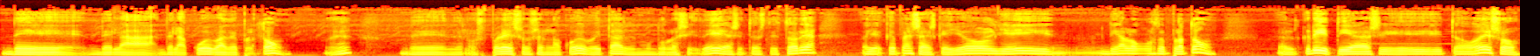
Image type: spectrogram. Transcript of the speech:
de, de, la, de la cueva de Platón. ¿eh? de, los presos en la cueva y tal, el mundo de las ideas y toda esta historia. Oye, ¿qué pensáis? ¿Que yo leí diálogos de Platón? El Critias y todo eso.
